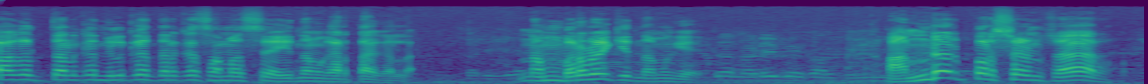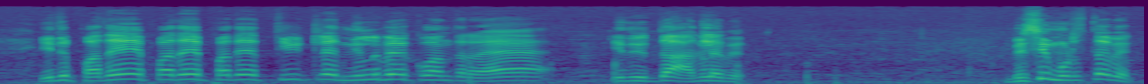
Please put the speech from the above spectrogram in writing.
ಭಾಗದ ತನಕ ನಿಲ್ಕೋ ತನಕ ಸಮಸ್ಯೆ ಇದು ನಮ್ಗೆ ಅರ್ಥ ಆಗಲ್ಲ. ನಮ್ಗೆ ಬರಬೇಕಿದ್ದು ನಮಗೆ. ಹಂಡ್ರೆಡ್ ಪರ್ಸೆಂಟ್ ಸರ್ ಇದು ಪದೇ ಪದೇ ಪದೇ ತೀಟ್ಲೆ ನಿಲ್ಲಬೇಕು ಅಂದರೆ ಇದು ಯುದ್ಧ ಆಗಲೇಬೇಕು. ಬಿಸಿ ಮುಡಿಸ್ಲೇಬೇಕು.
